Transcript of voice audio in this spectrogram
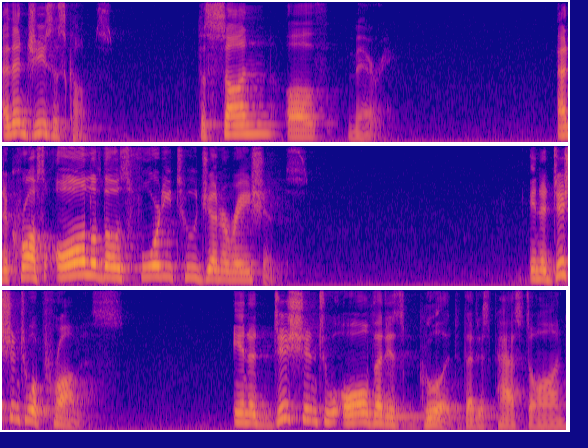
And then Jesus comes, the son of Mary. And across all of those 42 generations, in addition to a promise, in addition to all that is good that is passed on,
